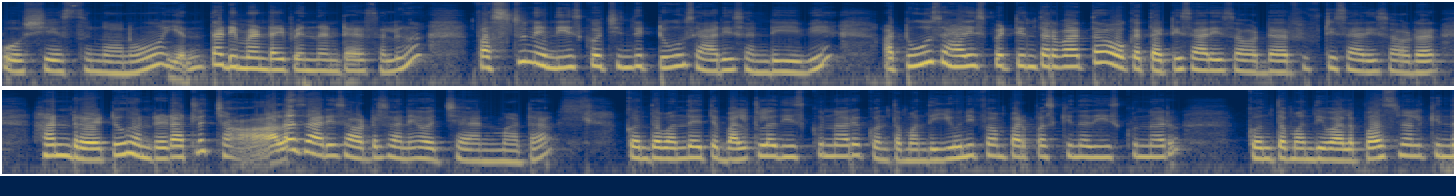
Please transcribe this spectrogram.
పోస్ట్ చేస్తున్నాను. ఎంత డిమాండ్ అయిపోయిందంటే అసలు ఫస్ట్ నేను తీసుకొచ్చింది టూ శారీస్ అండి ఇవి. ఆ టూ శారీస్ పెట్టిన తర్వాత ఒక thirty saris order fifty saris order hundred two hundred అట్లా చాలా శారీస్ ఆర్డర్స్ అనేవి వచ్చాయన్నమాట. కొంతమంది అయితే బల్క్లో తీసుకున్నారు కొంతమంది యూనిఫామ్ పర్పస్ కింద తీసుకున్నారు. కొంతమంది వాళ్ళ పర్సనల్ కింద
